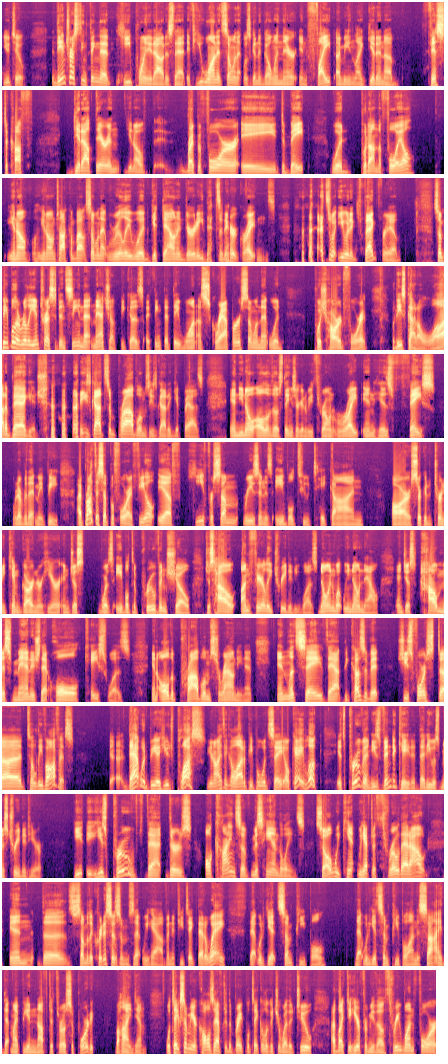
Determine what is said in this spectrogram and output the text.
You too. The interesting thing that he pointed out is that if you wanted someone that was going to go in there and fight, I mean, like get in a fisticuff, get out there and, you know, right before a debate would put on the foil. You know, you know I'm talking about? Someone that really would get down and dirty. That's an Eric Greitens. That's what you would expect for him. Some people are really interested in seeing that matchup because I think that they want a scrapper, someone that would push hard for it. But he's got a lot of baggage. he's got some problems he's got to get past. And you know, all of those things are going to be thrown right in his face, whatever that may be. I brought this up before. I feel if he, for some reason, is able to take on our circuit attorney, Kim Gardner, here and just was able to prove and show just how unfairly treated he was, knowing what we know now, and just how mismanaged that whole case was and all the problems surrounding it. And let's say that because of it, she's forced uh, to leave office. Uh, that would be a huge plus. You know, I think a lot of people would say, okay, look, it's proven he's vindicated that he was mistreated here. He he's proved that there's all kinds of mishandlings. So we can't we have to throw that out in the some of the criticisms that we have. And if you take that away, that would get some people that would get some people on his side. That might be enough to throw support behind him. We'll take some of your calls after the break. We'll take a look at your weather too. I'd like to hear from you though. 314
